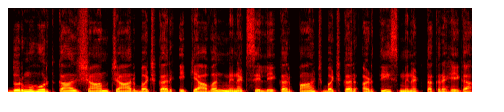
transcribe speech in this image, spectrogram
दुर्मुहूर्त काल शाम चार बजकर इक्यावन मिनट से लेकर पाँच बजकर अड़तीस मिनट तक रहेगा।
